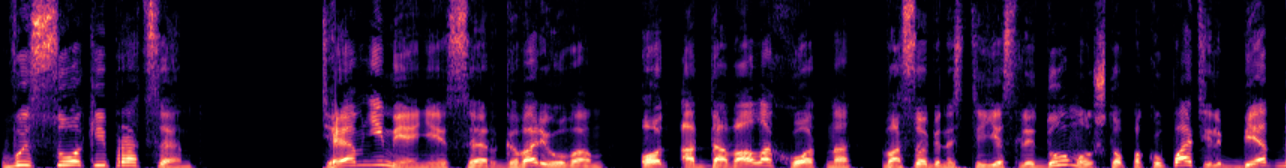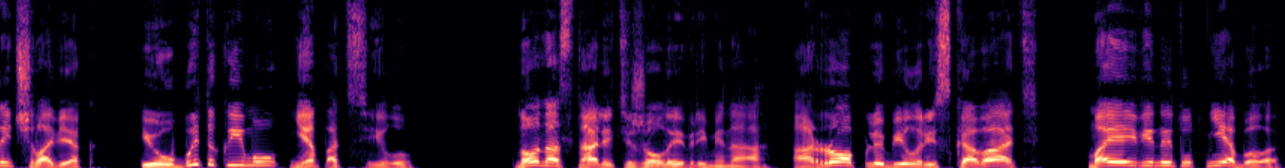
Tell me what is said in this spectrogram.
«Высокий процент». «Тем не менее, сэр, говорю вам, он отдавал охотно, в особенности если думал, что покупатель бедный человек, и убыток ему не под силу. Но настали тяжелые времена, а Роб любил рисковать. Моей вины тут не было,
